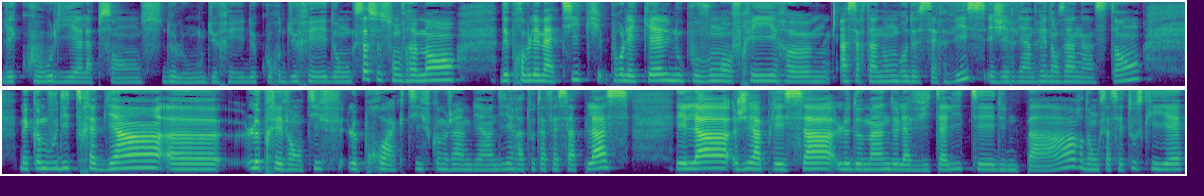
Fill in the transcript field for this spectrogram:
les coûts liés à l'absence de longue durée, de courte durée. Donc ça, ce sont vraiment des problématiques pour lesquelles nous pouvons offrir euh, un certain nombre de services, et j'y reviendrai dans un instant. Mais comme vous dites très bien, euh, le préventif, le proactif, comme j'aime bien dire, a tout à fait sa place. Et là, j'ai appelé ça le domaine de la vitalité d'une part. Donc ça, c'est tout ce qui est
